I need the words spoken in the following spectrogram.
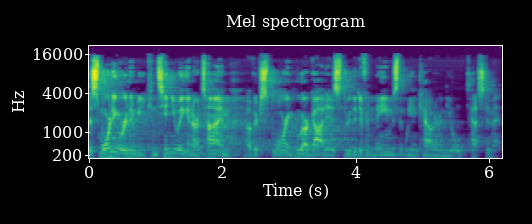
This morning, we're going to be continuing in our time of exploring who our God is through the different names that we encounter in the Old Testament.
